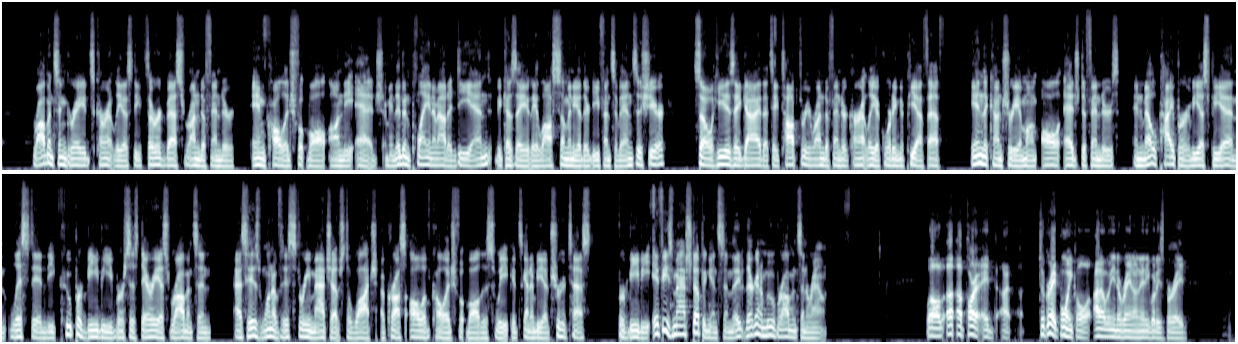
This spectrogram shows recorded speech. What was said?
Robinson grades currently as the third best run defender in college football on the edge. I mean, they've been playing him out at D end because they they lost so many of their defensive ends this year. So he is a guy that's a top three run defender currently, according to PFF, in the country among all edge defenders. And Mel Kiper of ESPN listed the Cooper Beebe versus Darius Robinson as his one of his three matchups to watch across all of college football this week. It's going to be a true test for Beebe. If he's matched up against him, they, they're going to move Robinson around. Well, a, a part, uh, it's a great point, Cole. I don't mean to rain on anybody's parade.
